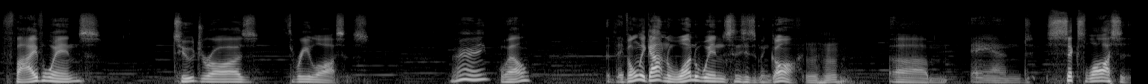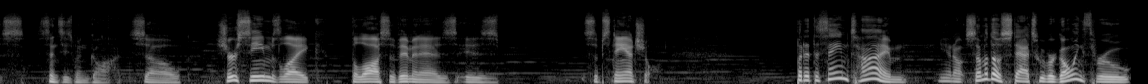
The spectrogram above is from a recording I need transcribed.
Five wins, two draws, three losses. All right. Well, they've only gotten one win since he's been gone, Mm-hmm. um, and six losses since he's been gone. So, sure seems like the loss of Jimenez is substantial. But at the same time, you know, some of those stats we were going through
